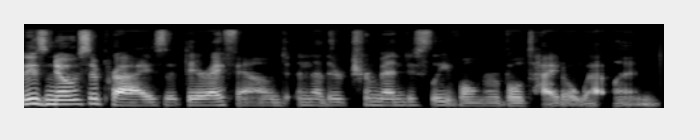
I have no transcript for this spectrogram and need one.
It is no surprise that there I found another tremendously vulnerable tidal wetland.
